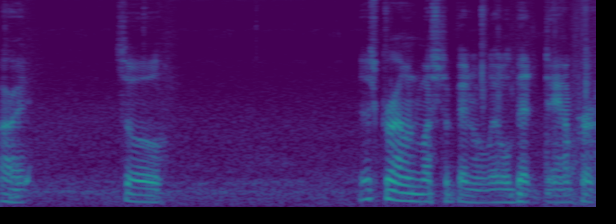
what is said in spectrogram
Alright. So this ground must have been a little bit damper.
